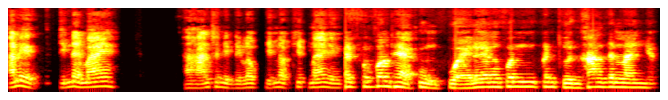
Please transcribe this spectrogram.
อันนี้กินได้ไหมอาหารชนิดนี้เรากินเราคิดไหมอย่างเป็นคนแพ้กลุ่มป่วยเลยบางคนเป็นผื่นคันเป็นอะไรเงี้ย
